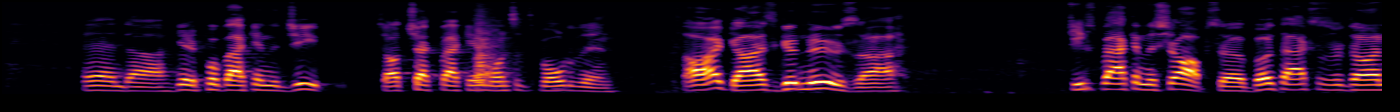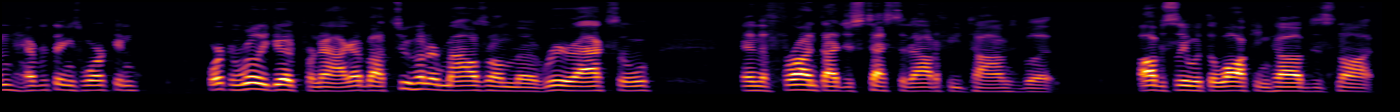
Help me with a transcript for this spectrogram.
and uh, get it put back in the Jeep. So I'll check back in once it's bolted in. All right, guys, good news. Uh, Jeep's back in the shop. So both axles are done. Everything's working working really good for now. I got about 200 miles on the rear axle And the front, I just tested out a few times, but obviously with the locking hubs, it's not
